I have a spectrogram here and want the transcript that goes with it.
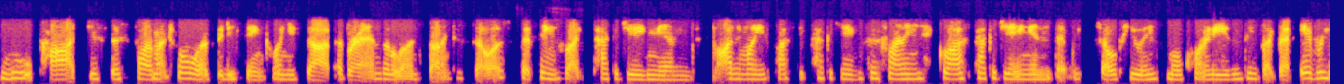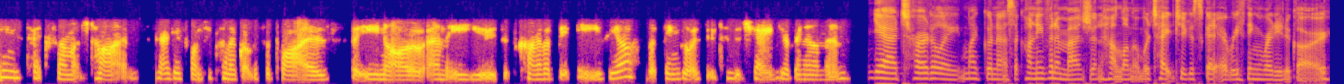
single part. Just there's so much more work that you think when you start a brand, let alone starting to sell it. But things like packaging, and I didn't want to use plastic packaging, so finding glass packaging and that we sell to you in small quantities and things like that. Everything takes so much time. I guess once you've kind of got the suppliers that you know and that you use, it's kind of a bit easier. But things always do tend to change every now and then. Yeah, totally. My goodness, I can't even imagine how long it would take to just get everything ready to go.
